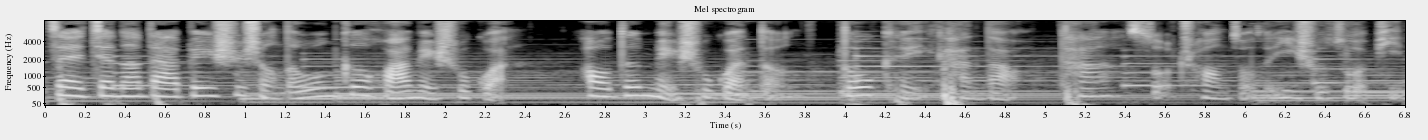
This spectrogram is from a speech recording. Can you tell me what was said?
在加拿大卑诗省的温哥华美术馆。奥登美术馆等都可以看到他所创作的艺术作品。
